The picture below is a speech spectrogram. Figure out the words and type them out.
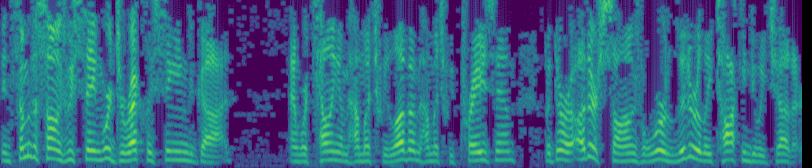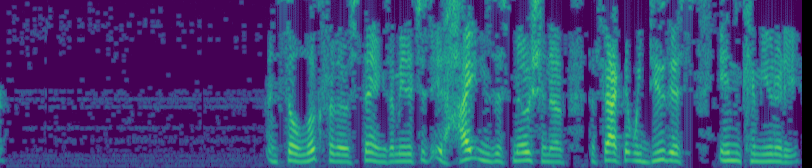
In some of the songs we sing, we're directly singing to God. And we're telling Him how much we love Him, how much we praise Him. But there are other songs where we're literally talking to each other. And so look for those things. I mean, it just it heightens this notion of the fact that we do this in community.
